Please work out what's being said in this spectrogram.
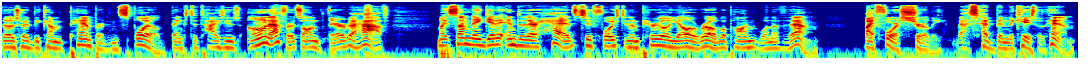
those who had become pampered and spoiled thanks to Taizu's own efforts on their behalf, might someday get it into their heads to foist an imperial yellow robe upon one of them, By force, surely, as had been the case with him.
